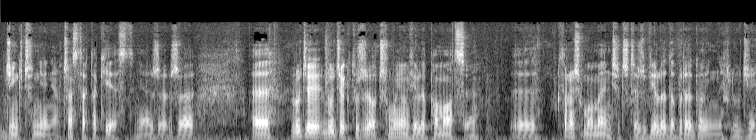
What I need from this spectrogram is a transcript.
dziękczynienia. Często tak jest, nie? Że, że ludzie, ludzie, którzy otrzymują wiele pomocy, e, w którymś momencie, czy też wiele dobrego innych ludzi,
